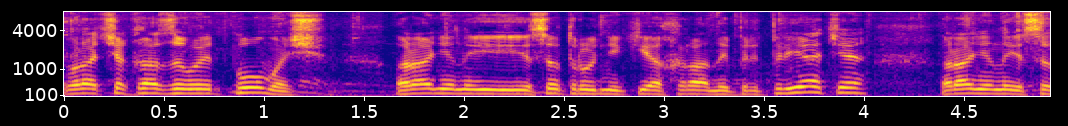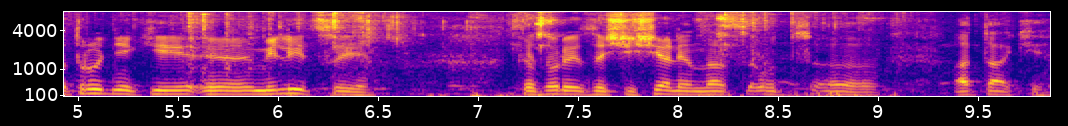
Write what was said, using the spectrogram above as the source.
Врач оказывает помощь. Раненые сотрудники охраны предприятия, раненые сотрудники э, милиции, которые защищали нас от э, атаки.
